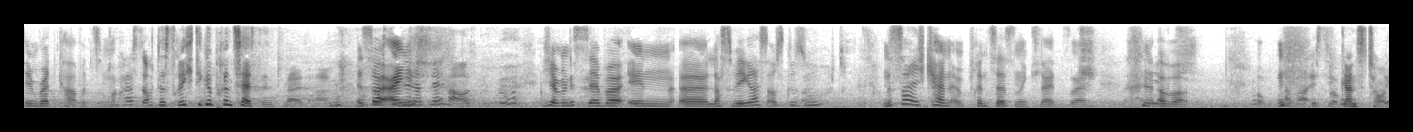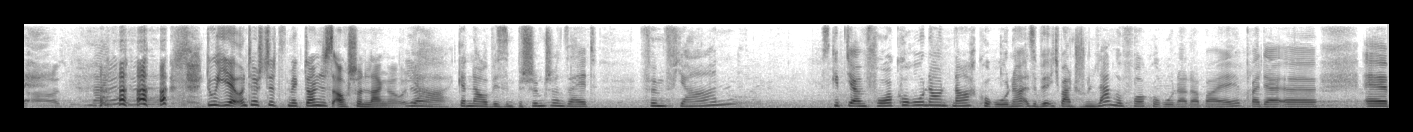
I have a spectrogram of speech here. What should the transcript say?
den Red Carpet zu Du machen. hast auch das richtige Prinzessinnenkleid an. Es soll Hast du dir das selber ausgesucht? ich habe mir das selber in äh, Las Vegas ausgesucht. Und es soll eigentlich kein Prinzessinnenkleid sein. Aber Aber es sieht ganz toll aus. du, ihr unterstützt McDonalds auch schon lange, oder? Ja, genau. Wir sind bestimmt schon seit fünf Jahren. Es gibt ja im Vor Corona und nach Corona, also ich war schon lange vor Corona dabei. Bei der äh, äh,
